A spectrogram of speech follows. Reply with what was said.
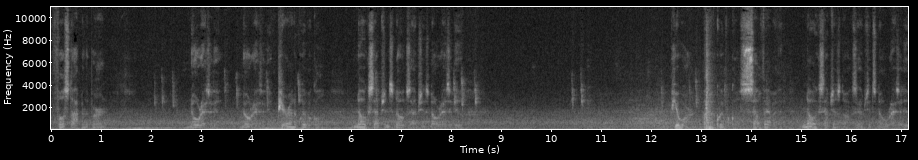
full stop in the burn. No residue, no residue. Pure unequivocal. No exceptions, no exemptions, no residue. Pure, unequivocal, self-evident. No exceptions, no exemptions, no residue.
